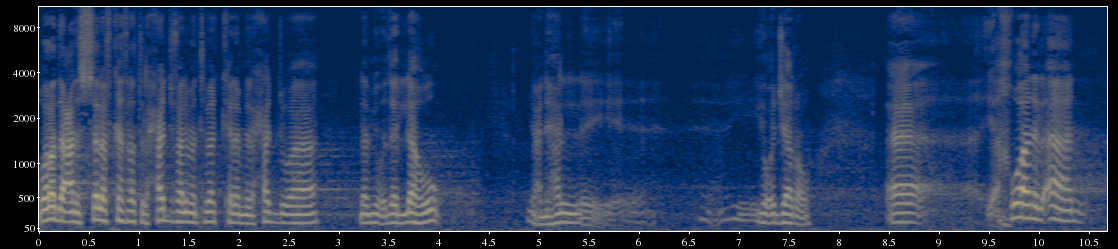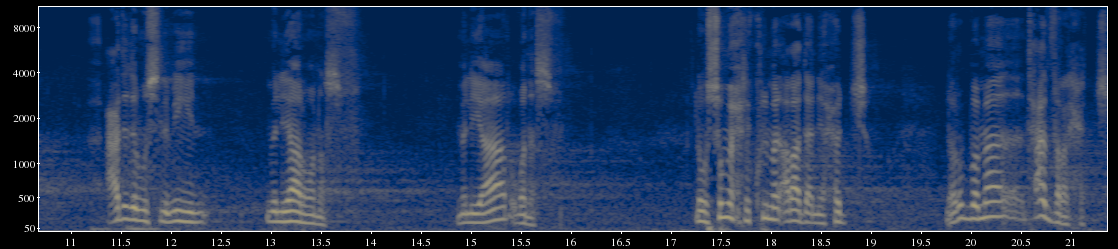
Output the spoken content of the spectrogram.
ورد عن السلف كثرة الحج فلمن تمكن من الحج ولم يؤذن له. يعني هل يؤجر؟ آه يا أخوان الآن عدد المسلمين مليار ونصف. مليار ونصف. لو سمح لكل من أراد أن يحج لربما تعذر الحج.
